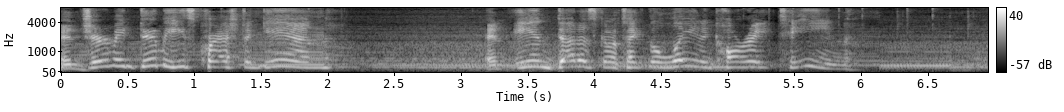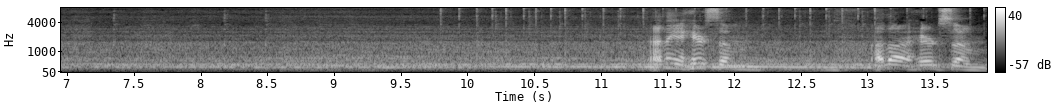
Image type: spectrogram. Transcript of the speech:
And Jeremy Doobie, he's crashed again. And Ian Dutta's going to take the lead in car 18. I think I hear some. I thought I heard some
